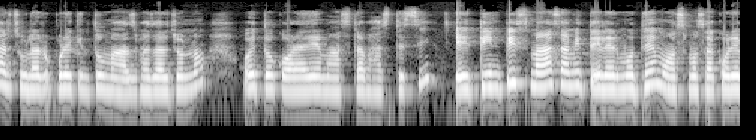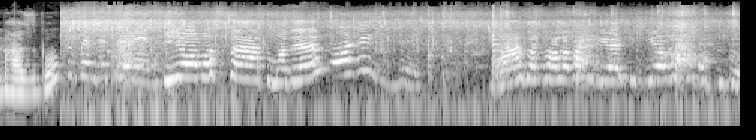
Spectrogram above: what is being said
আর চুলার উপরে কিন্তু মাছ ভাজার জন্য ওই তো কড়াইয়ে মাছটা ভাজতেছি। এই তিন পিস মাছ আমি তেলের মধ্যে মশমশা করে ভাজবো। কি অবস্থা তোমাদের? মাছ বাটি নিয়ে আসি কি অবস্থা করতেছো?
